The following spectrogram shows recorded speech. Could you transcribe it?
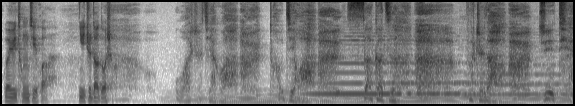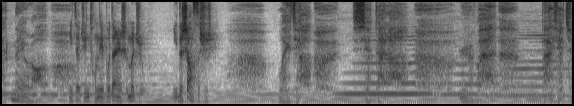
关于同计划，你知道多少？我只见过“计划”三个字，不知道具体内容。你在军统内部担任什么职务？你的上司是谁？我已经携带了，日本派遣军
